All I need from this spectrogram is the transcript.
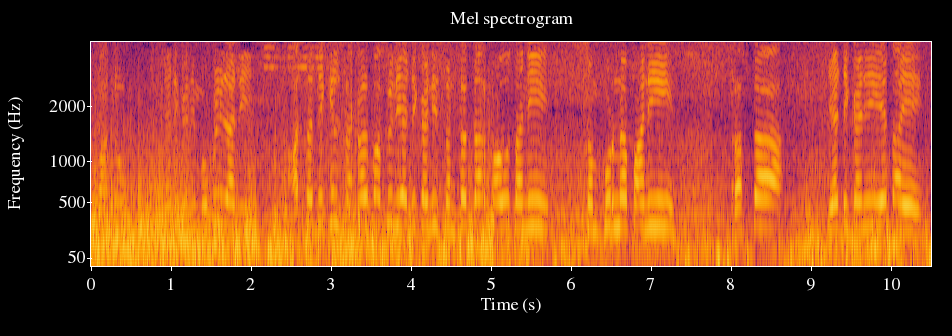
वाहतूक मोकळी झाली. आता देखील सकाळपासून या ठिकाणी संततधार पाऊस आणि संपूर्ण पाणी रस्ता या ठिकाणी येत आहे.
